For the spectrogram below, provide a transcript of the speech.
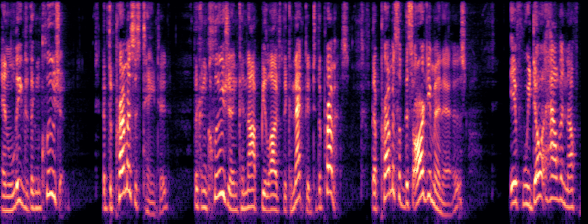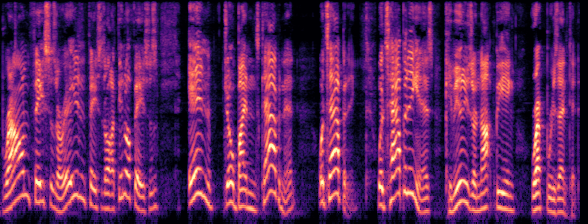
and lead to the conclusion. If the premise is tainted, the conclusion cannot be logically connected to the premise. The premise of this argument is if we don't have enough brown faces or Asian faces or Latino faces in Joe Biden's cabinet, What's happening? What's happening is communities are not being represented.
